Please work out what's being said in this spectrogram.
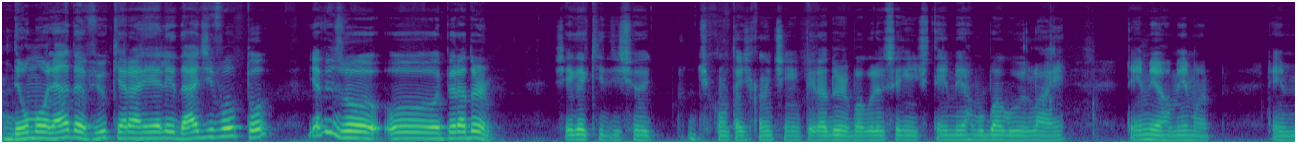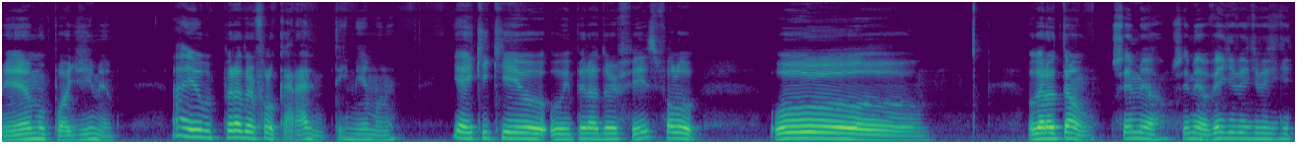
deu uma olhada, viu que era a realidade e voltou e avisou o imperador. Chega aqui, deixa eu te contar de cantinho, imperador. O bagulho é o seguinte, tem mesmo o bagulho lá, hein? Tem mesmo, hein, mano? Tem mesmo, pode ir mesmo. Aí o imperador falou, caralho, tem mesmo, né? E aí o que, que o, o imperador fez? Falou, ô. Ô garotão, você mesmo, você mesmo, vem aqui, vem aqui, vem aqui.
